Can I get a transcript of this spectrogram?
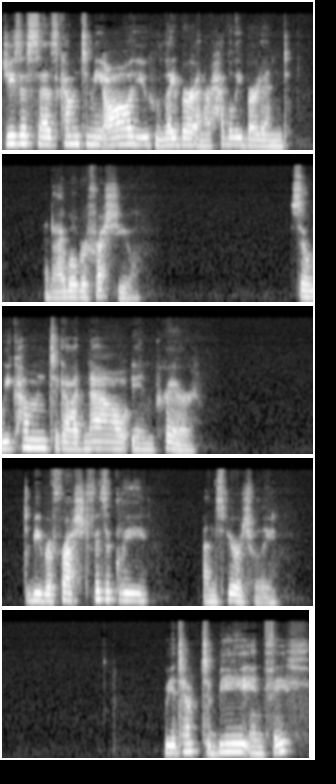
Jesus says, Come to me, all you who labor and are heavily burdened, and I will refresh you. So we come to God now in prayer to be refreshed physically and spiritually. We attempt to be in faith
